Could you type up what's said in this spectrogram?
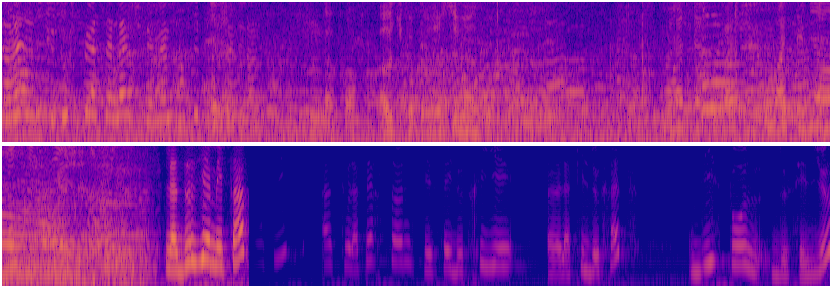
T'arrêtes, tu touches plus à celle-là et tu fais le même principe pour chaque là. D'accord. Ah oui, tu fais progressivement. Voilà, elles sont, pas- elles sont assez bien. La deuxième étape consiste à ce que la personne qui essaye de trier euh, la pile de crêpes dispose de ses yeux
